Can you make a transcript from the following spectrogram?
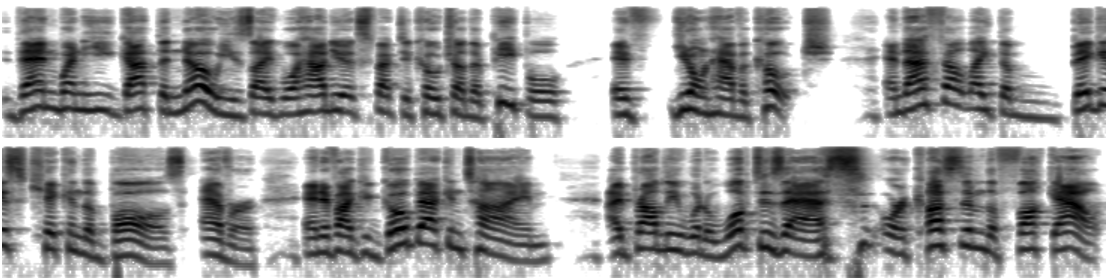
then when he got the no, he's like, Well, how do you expect to coach other people if you don't have a coach? And that felt like the biggest kick in the balls ever. And if I could go back in time, I probably would have whooped his ass or cussed him the fuck out.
